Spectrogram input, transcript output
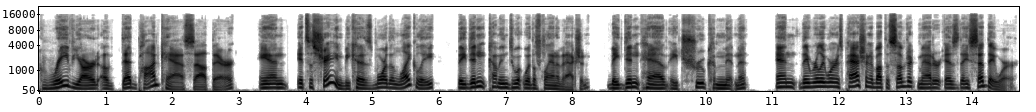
graveyard of dead podcasts out there. And it's a shame because more than likely, they didn't come into it with a plan of action. They didn't have a true commitment. And they really were as passionate about the subject matter as they said they were.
